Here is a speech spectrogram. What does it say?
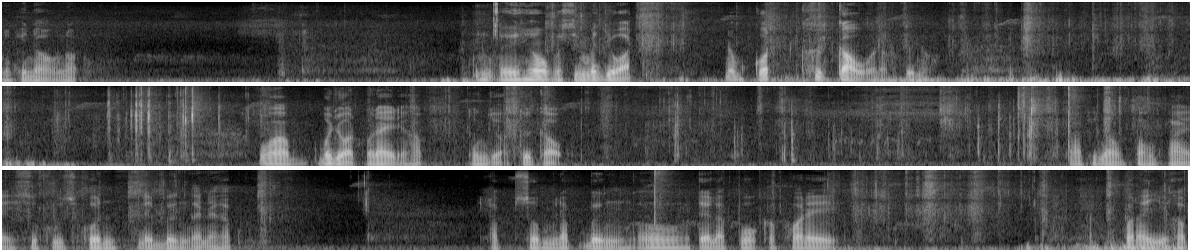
นะพี่น้องเนาะเลยเฮาก็สิมาหยอดน้ำกดคือเก่านะพี่น้องว่าบ่หยอดบ่ได้เด้อครับ ต้องหยอดคือเก่าพาพี่น้องฟังไปสุขุสุคนได้เบิ่งกันนะครับรับชมรับเบิ่งโอ้แต่ละพวกก็พอได้ อได้อยู่ครับ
